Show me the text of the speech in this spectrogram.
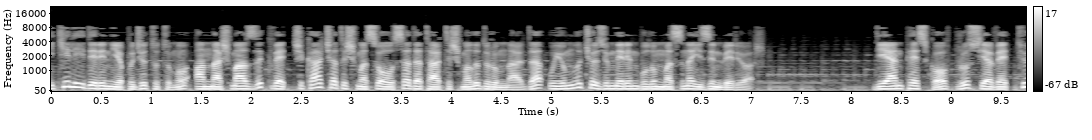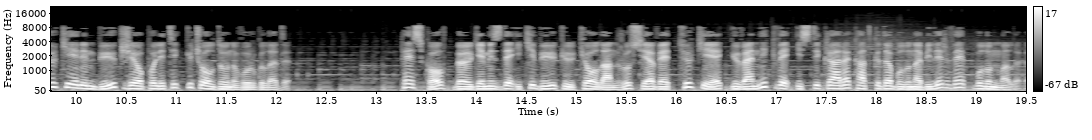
İki liderin yapıcı tutumu, anlaşmazlık ve çıkar çatışması olsa da tartışmalı durumlarda, uyumlu çözümlerin bulunmasına izin veriyor. Diyen Peskov, Rusya ve Türkiye'nin büyük jeopolitik güç olduğunu vurguladı. Peskov, bölgemizde iki büyük ülke olan Rusya ve Türkiye, güvenlik ve istikrara katkıda bulunabilir ve bulunmalı.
